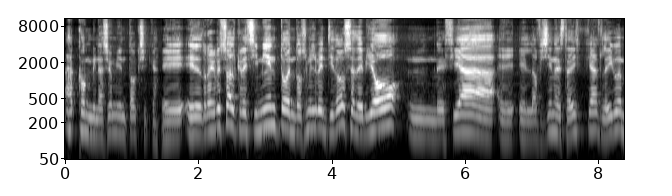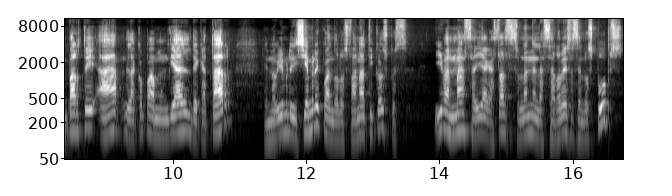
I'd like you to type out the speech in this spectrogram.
Una combinación bien tóxica. el regreso al crecimiento en 2022 se debió, mm, decía la Oficina de Estadísticas, le digo en parte a la Copa Mundial de Qatar en noviembre y diciembre, cuando los fanáticos, pues iban más ahí a gastarse su lana en las cervezas en los pubs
